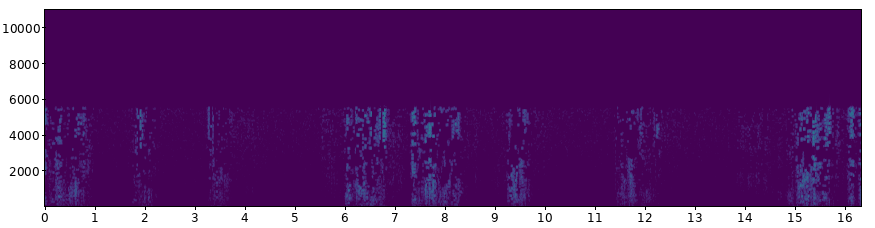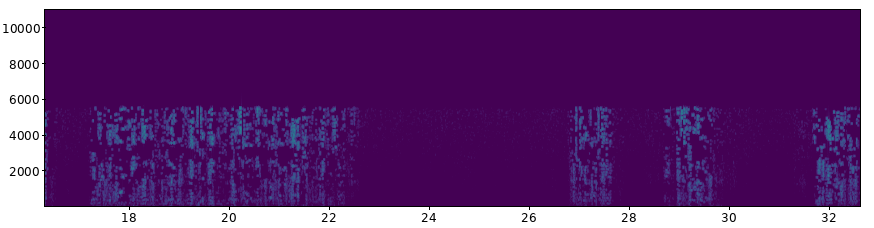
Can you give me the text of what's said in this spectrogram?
Need know why. What causes people to have worn out? Right up. Worn out souls. Well, part of it is that you might be laughing at the familiar things that make you feel safe, even though they're not actually making you safe. Understand what I'm saying? It's. So you hang on to it,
